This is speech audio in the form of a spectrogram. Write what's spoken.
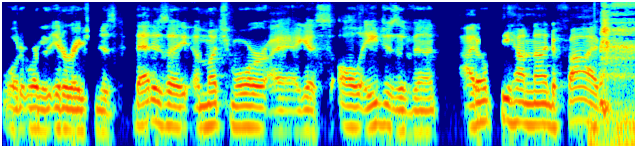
what, what the iteration is. That is a, a much more I, I guess all ages event. I don't see how nine to five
